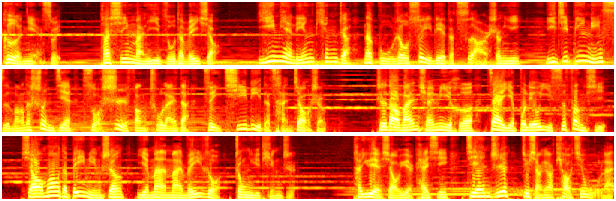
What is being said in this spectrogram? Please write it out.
个碾碎。它心满意足地微笑。一面聆听着那骨肉碎裂的刺耳声音，以及濒临死亡的瞬间所释放出来的最凄厉的惨叫声，直到完全密合，再也不留一丝缝隙，小猫的悲鸣声也慢慢微弱，终于停止。它越笑越开心，简直就想要跳起舞来。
